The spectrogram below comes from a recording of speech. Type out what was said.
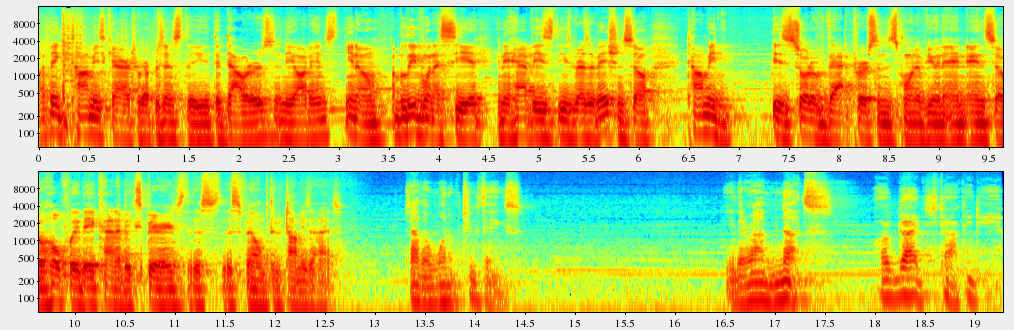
I think Tommy's character represents the, the doubters in the audience. You know, I believe when I see it, and they have these, these reservations. So Tommy is sort of that person's point of view, and, and, and so hopefully they kind of experience this, this film through Tommy's eyes. It's either one of two things. Either I'm nuts, Or God's talking to you.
